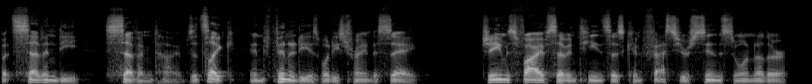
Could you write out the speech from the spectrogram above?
but 77 times. It's like infinity, is what he's trying to say. James 5:17 says confess your sins to one another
